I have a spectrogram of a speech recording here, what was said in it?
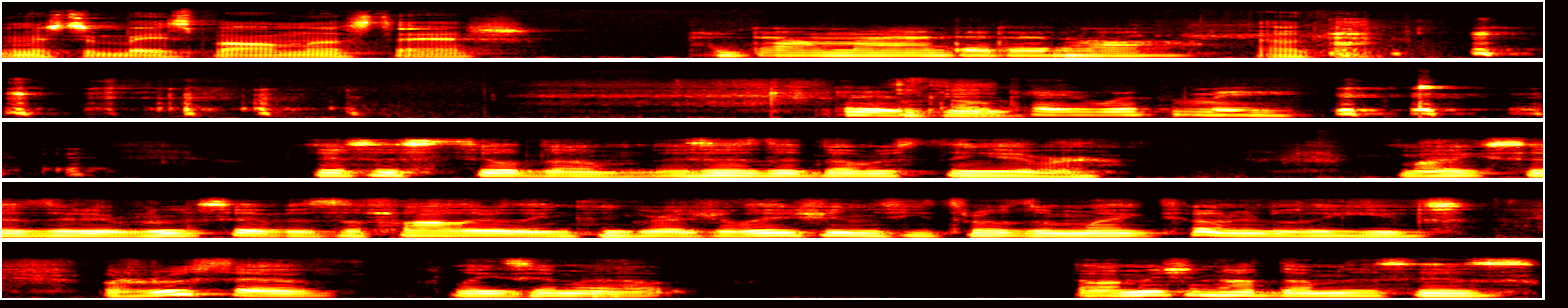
Mr. Baseball mustache? I don't mind it at all. Okay. It is Okay. okay, with me. This is still dumb. This is the dumbest thing ever. Mike says that if Rusev is the father, then congratulations. He throws the mic down and leaves. But Rusev lays him out. Now, I mentioned how dumb this is.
